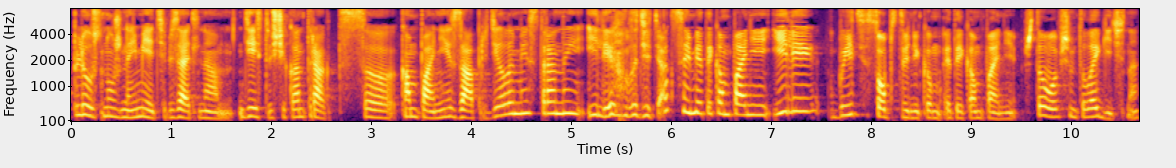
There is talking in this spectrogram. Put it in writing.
Плюс нужно иметь обязательно действующий контракт с компанией за пределами страны или владеть акциями этой компании, или быть собственником этой компании, что, в общем-то, логично.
